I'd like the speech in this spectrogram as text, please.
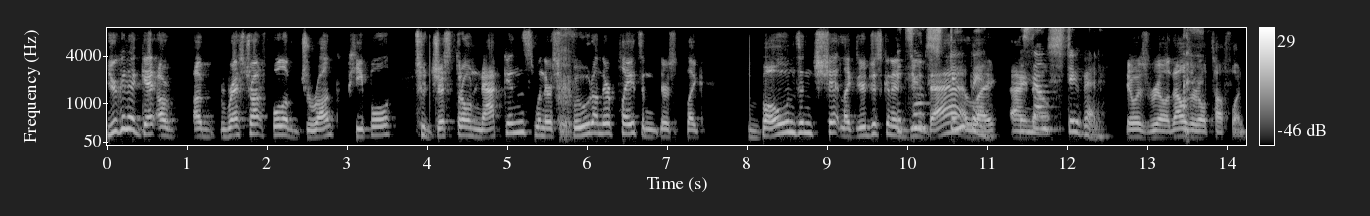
you're gonna get a a restaurant full of drunk people to just throw napkins when there's food on their plates and there's like bones and shit. Like you're just gonna It do that. stupid. Like I It know sounds stupid. It was real. That was a real tough one.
